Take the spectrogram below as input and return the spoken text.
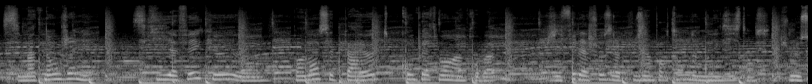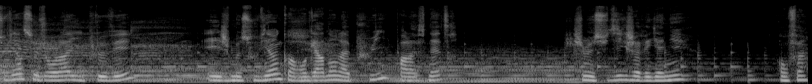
c'est maintenant ou jamais. Ce qui a fait que euh, pendant cette période complètement improbable, j'ai fait la chose la plus importante de mon existence. Je me souviens ce jour-là, il pleuvait, et je me souviens qu'en regardant la pluie par la fenêtre, je me suis dit que j'avais gagné. Enfin.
